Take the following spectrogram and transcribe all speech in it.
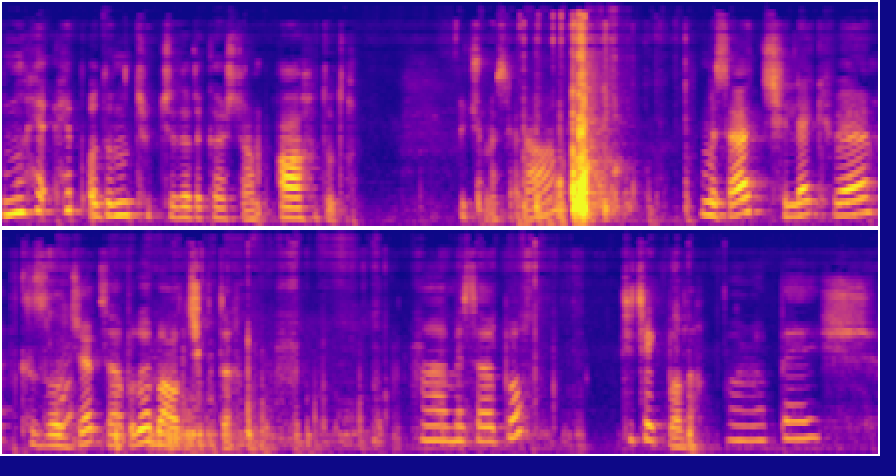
Bunu hep, hep adını Türkçe'de de karıştırıyorum. Ahududu. 3 mesela. Mesela çilek ve kızılcık. Mesela bu da bal çıktı. Ha mesela bu çiçek balı. Sonra 5.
